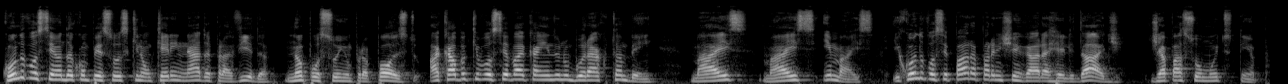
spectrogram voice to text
Quando você anda com pessoas que não querem nada para a vida, não possuem um propósito, acaba que você vai caindo no buraco também. Mais, mais e mais. E quando você para para enxergar a realidade, já passou muito tempo.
